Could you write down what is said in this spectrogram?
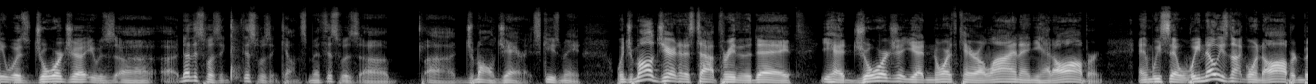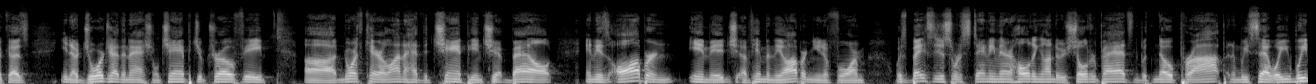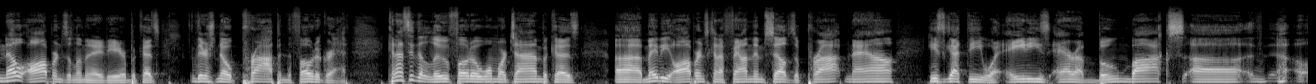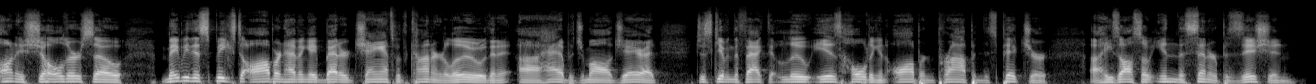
it was Georgia. It was uh, uh, no, this wasn't this wasn't Kelton Smith. This was uh, uh, Jamaal Jarrett. Excuse me. When Jamaal Jarrett had his top three of the day, you had Georgia, you had North Carolina, and you had Auburn. And we said, well, we know he's not going to Auburn because, you know, Georgia had the national championship trophy. Uh, North Carolina had the championship belt. And his Auburn image of him in the Auburn uniform was basically just sort of standing there holding onto his shoulder pads with no prop. And we said, well, we know Auburn's eliminated here because there's no prop in the photograph. Can I see the Lew photo one more time? Because uh, maybe Auburn's kind of found themselves a prop now. He's got the what 80s era boombox uh, on his shoulder. So maybe this speaks to Auburn having a better chance with Connor Lew than it uh, had with Jamaal Jarrett, just given the fact that Lew is holding an Auburn prop in this picture. Uh, he's also in the center position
